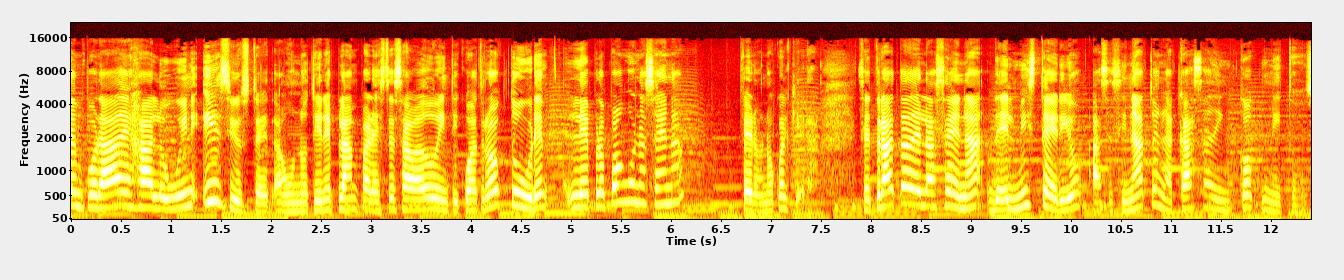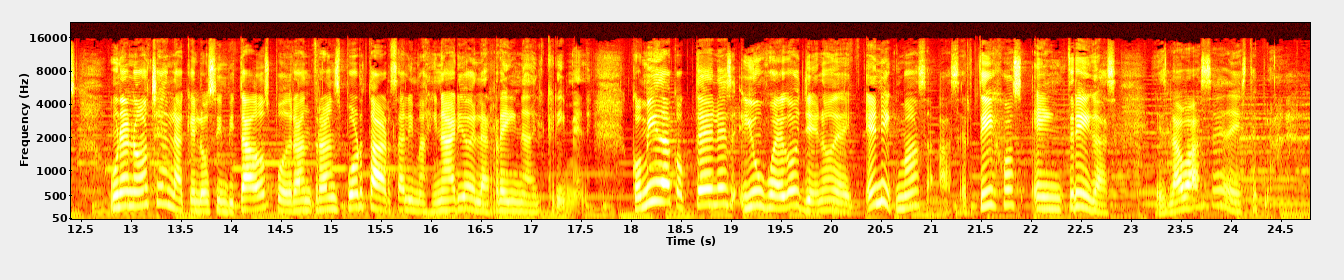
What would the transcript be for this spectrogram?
temporada de Halloween y si usted aún no tiene plan para este sábado 24 de octubre, le propongo una cena, pero no cualquiera. Se trata de la cena del misterio Asesinato en la Casa de Incógnitos, una noche en la que los invitados podrán transportarse al imaginario de la reina del crimen. Comida, cócteles y un juego lleno de enigmas, acertijos e intrigas es la base de este plan.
